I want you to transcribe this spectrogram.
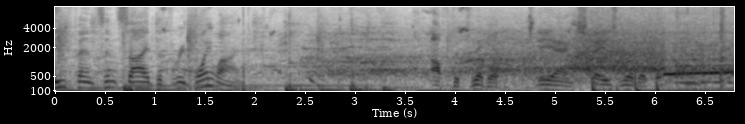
Defense inside the three-point line. Off the dribble. Niang stays with it.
